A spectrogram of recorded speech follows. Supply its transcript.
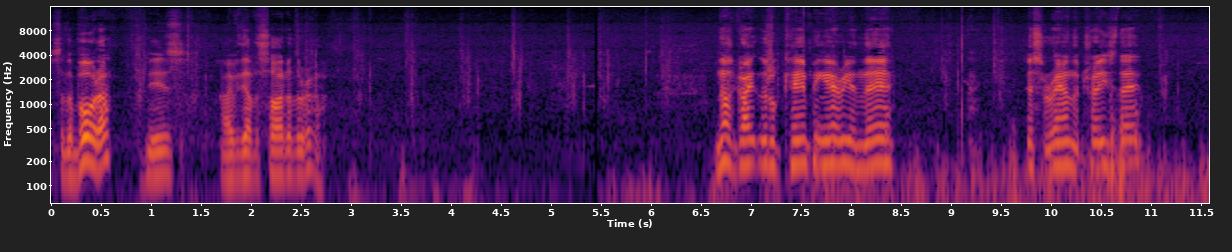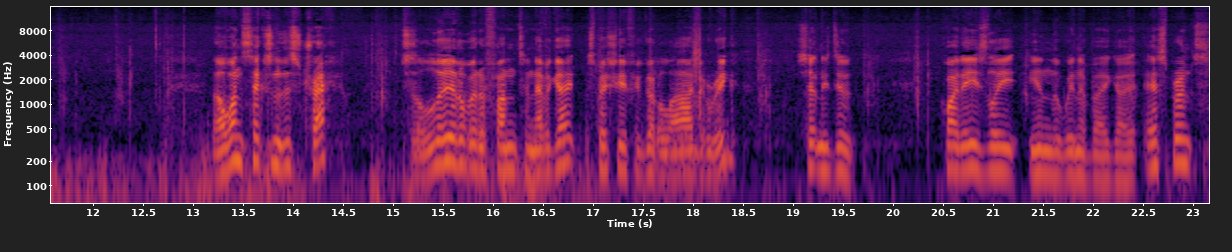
So the border is over the other side of the river. Another great little camping area in there, just around the trees there. Now one section of this track, which is a little bit of fun to navigate, especially if you've got a larger rig, certainly do quite easily in the Winnebago Esperance.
